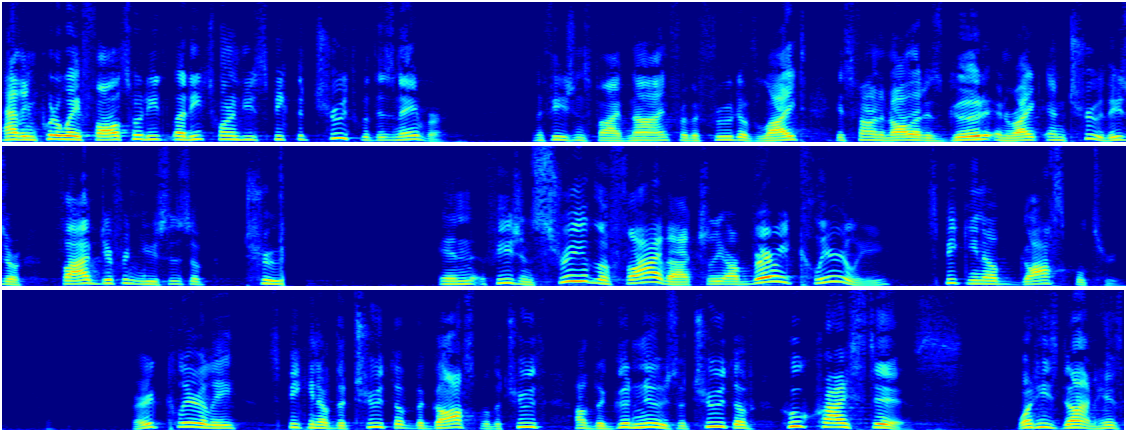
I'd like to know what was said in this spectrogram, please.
having put away falsehood let each one of you speak the truth with his neighbor. In Ephesians 5:9 for the fruit of light is found in all that is good and right and true. These are five different uses of truth in Ephesians. 3 of the 5 actually are very clearly speaking of gospel truth. Very clearly speaking of the truth of the gospel, the truth of the good news, the truth of who Christ is, what he's done, his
